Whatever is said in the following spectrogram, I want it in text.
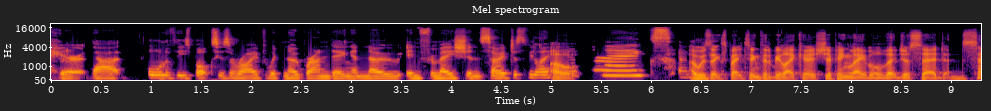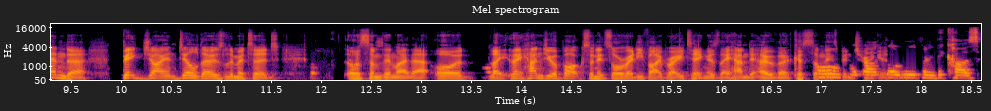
here that all of these boxes arrived with no branding and no information. So I'd just be like, oh. thanks. And I was expecting there to be like a shipping label that just said, sender, big giant dildos limited or something like that, or like they hand you a box and it's already vibrating as they hand it over because oh something's oh been triggered. God, don't even because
